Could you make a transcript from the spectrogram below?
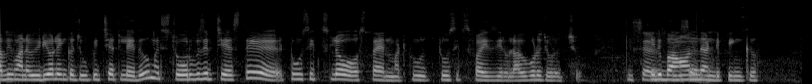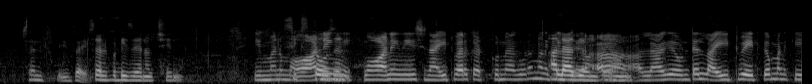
అవి మన వీడియోలో ఇంకా చూపించట్లేదు. మీరు స్టోర్ విజిట్ చేస్తే టూ సిక్స్లో వస్తాయన్నమాట. టూ టూ సిక్స్ ఫైవ్ జీరోలో అవి కూడా చూడొచ్చు. ఇది బాగుందండి pink self design self design వచ్చింది. మనం మార్నింగ్ మార్నింగ్ నుంచి నైట్ వరకు కట్టుకున్నా కూడా మనకి అలాగే అలాగే ఉంటే లైట్ వెయిట్గా మనకి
